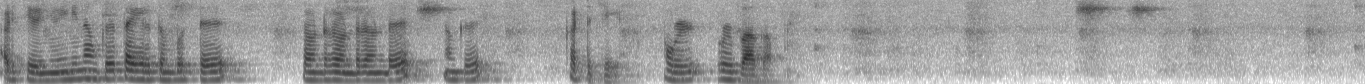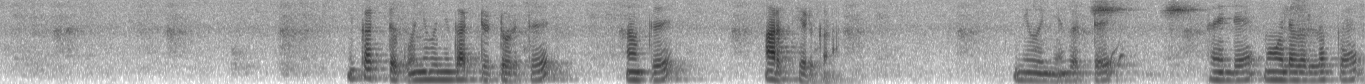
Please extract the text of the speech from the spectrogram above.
അടിച്ചു കഴിഞ്ഞു. ഇനി നമുക്ക് തയ്യൽ തുമ്പിട്ട് റൗണ്ട് റൗണ്ട് റൗണ്ട് നമുക്ക് കട്ട് ചെയ്യാം. ഉൾ ഉൾഭാഗം. കട്ട് കുഞ്ഞു കുഞ്ഞു കട്ടിട്ട് കൊടുത്ത് നമുക്ക് അരച്ചെടുക്കണം. കുഞ്ഞു കുഞ്ഞു കട്ട് അതിന്റെ മൂലകളിലൊക്കെ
